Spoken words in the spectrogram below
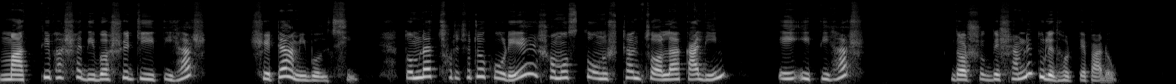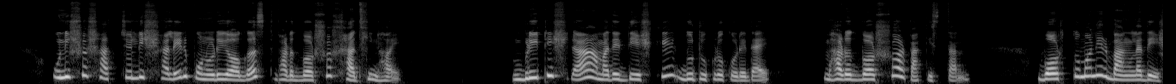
মাতৃভাষা দিবসের যে ইতিহাস, সেটা আমি বলছি। তোমরা ছোট ছোট করে সমস্ত অনুষ্ঠান চলাকালীন এই ইতিহাস দর্শকদের সামনে তুলে ধরতে পারো। উনিশশো সাতচল্লিশ সালের পনেরোই অগস্ট ভারতবর্ষ স্বাধীন হয়। ব্রিটিশরা আমাদের দেশকে দুটুকরো করে দেয়, ভারতবর্ষ আর পাকিস্তান। বর্তমানের বাংলাদেশ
